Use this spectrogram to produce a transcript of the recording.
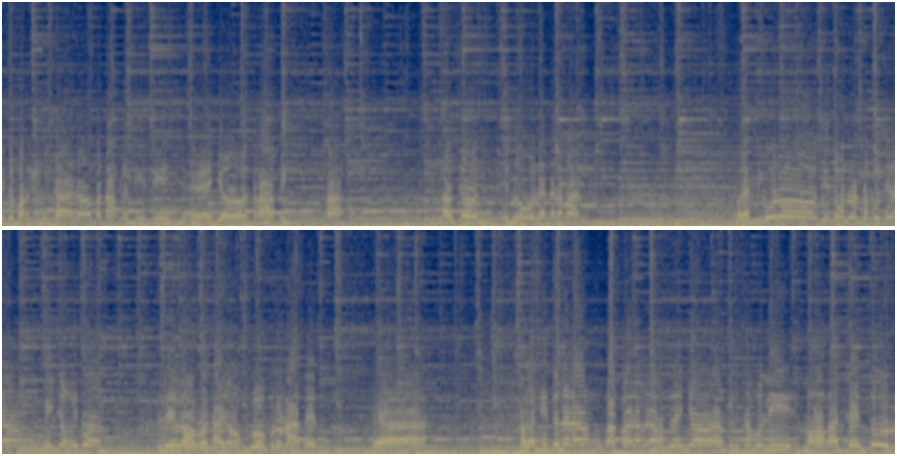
Dito pa rin kami sa ano, Batangas City. Medyo traffic pa. Tapos yun, inuulan na naman. Kaya siguro dito ko na tapusin ang video ito. Kasi mabasa yung GoPro natin. Kaya hanggang dito na lang papaalam na ako sa inyo hanggang sa muli mga ka-adventure.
